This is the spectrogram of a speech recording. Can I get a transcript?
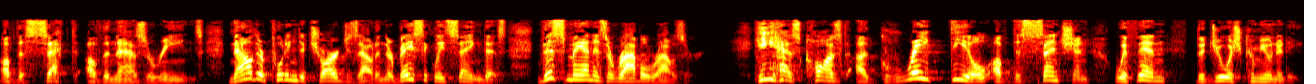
of the sect of the Nazarenes. Now they're putting the charges out, and they're basically saying this. This man is a rabble rouser. He has caused a great deal of dissension within the Jewish community.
